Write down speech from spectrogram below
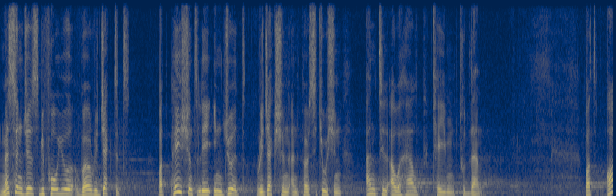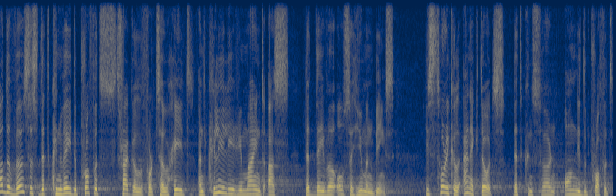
messengers before you were rejected, but patiently endured rejection and persecution until our help came to them. But are the verses that convey the Prophet's struggle for Tawheed and clearly remind us that they were also human beings, historical anecdotes that concern only the Prophet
